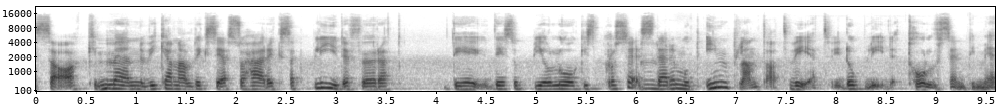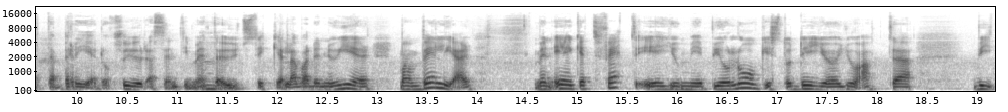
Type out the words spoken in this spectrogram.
sak. Men vi kan aldrig säga så här exakt blir det för att det, det är så biologisk process. Däremot implantat vet vi, då blir det 12 centimeter bred och 4 centimeter utstick eller vad det nu är man väljer. Men eget fett är ju mer biologiskt och det gör ju att eh, vi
